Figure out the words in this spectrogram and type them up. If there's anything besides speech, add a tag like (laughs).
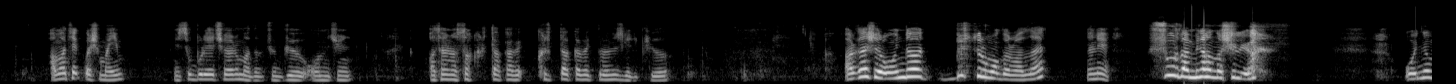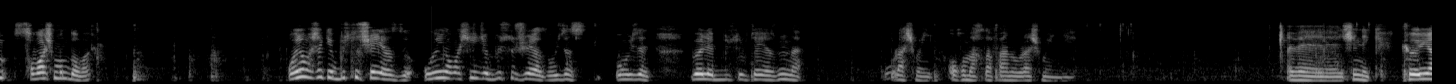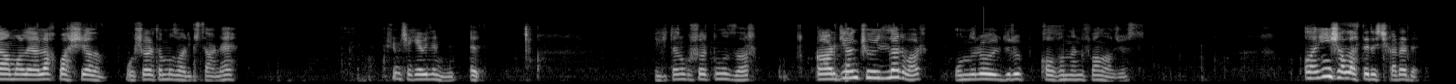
Ama tek başımayım. Neyse buraya çağırmadım çünkü onun için Atanas'a 40 dakika, be- 40 dakika beklememiz gerekiyor. Arkadaşlar oyunda bir sürü mod var valla. Yani şuradan bile anlaşılıyor. (laughs) oyunda savaş modu da var. Oyuna başlarken bir sürü şey yazdı. Oyuna başlayınca bir sürü şey yazdı. O yüzden o yüzden böyle bir sürü şey yazdım da uğraşmayın. Okumakla falan uğraşmayın diye. Evet şimdi köyü yağmalayarak başlayalım. Boş haritamız var iki tane. Şunu çekebilir miyim? Evet. İki tane kuş haritamız var. Gardiyan köylüler var. Onları öldürüp kalkanlarını falan alacağız. Ulan inşallah deri çıkar hadi.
